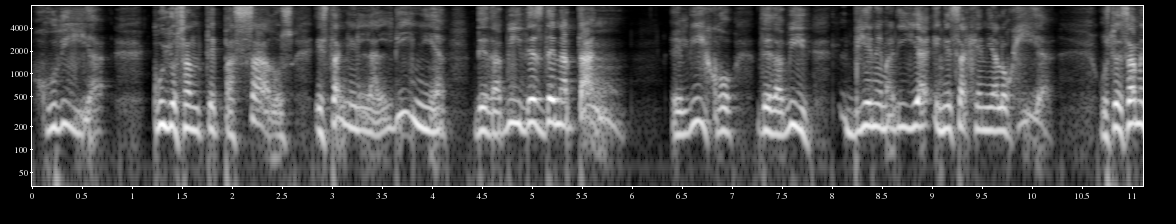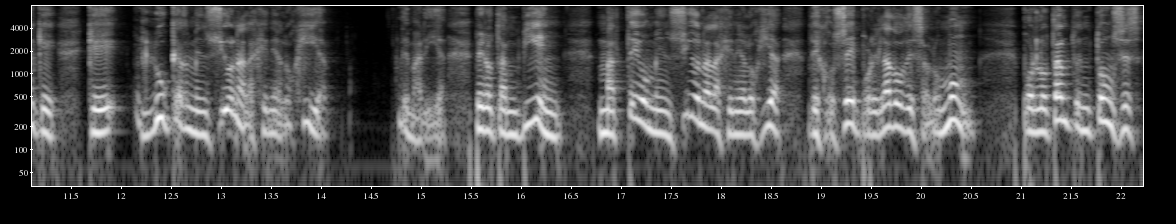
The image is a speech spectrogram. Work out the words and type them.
judía cuyos antepasados están en la línea de David desde Natán, el hijo de David. Viene María en esa genealogía. Ustedes saben que, que Lucas menciona la genealogía de María, pero también Mateo menciona la genealogía de José por el lado de Salomón. Por lo tanto, entonces,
